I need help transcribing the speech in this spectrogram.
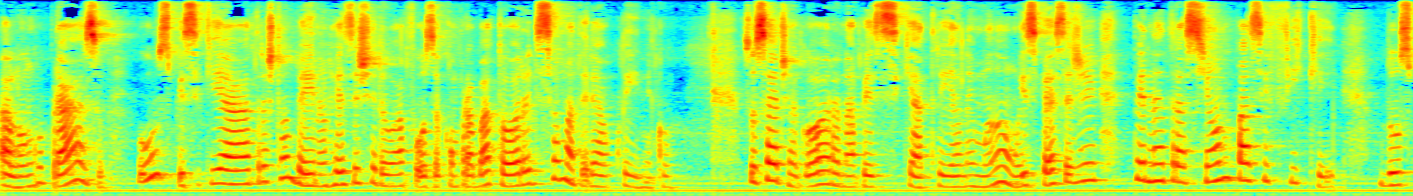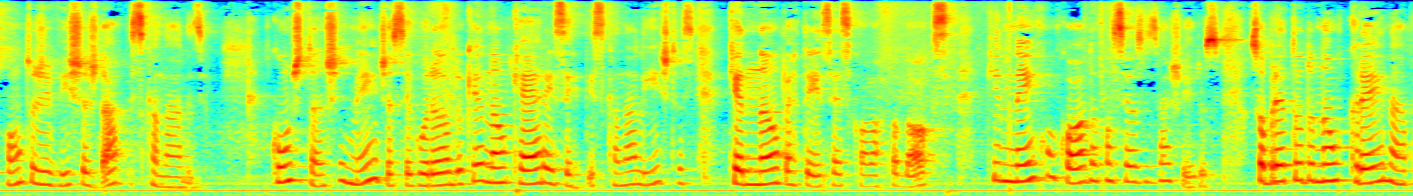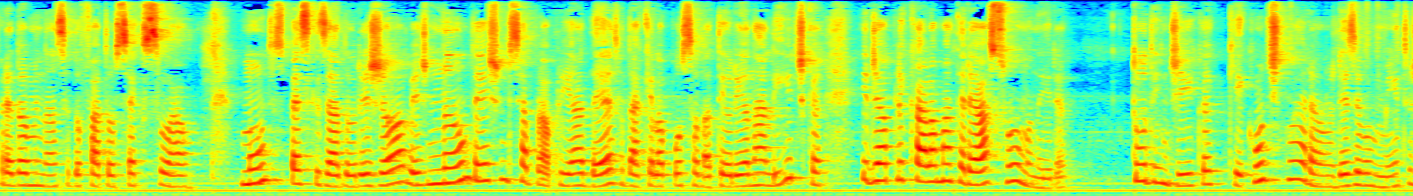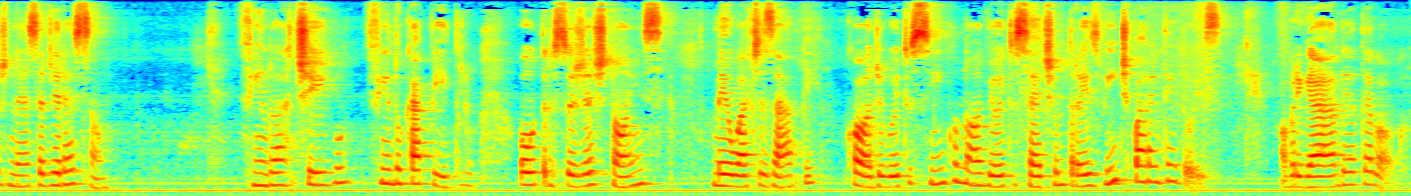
A longo prazo, os psiquiatras também não resistirão à força comprobatória de seu material clínico. Sucede agora na psiquiatria alemã espécie de penetração pacifique dos pontos de vista da psicanálise, constantemente assegurando que não querem ser psicanalistas, que não pertencem à escola ortodoxa, que nem concordam com seus exageros. Sobretudo, não creem na predominância do fator sexual. Muitos pesquisadores jovens não deixam de se apropriar dessa, daquela porção da teoria analítica e de aplicá-la ao material à sua maneira. Tudo indica que continuarão os desenvolvimentos nessa direção. Fim do artigo, fim do capítulo. Outras sugestões, meu WhatsApp código 859871322042. Obrigada e até logo.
